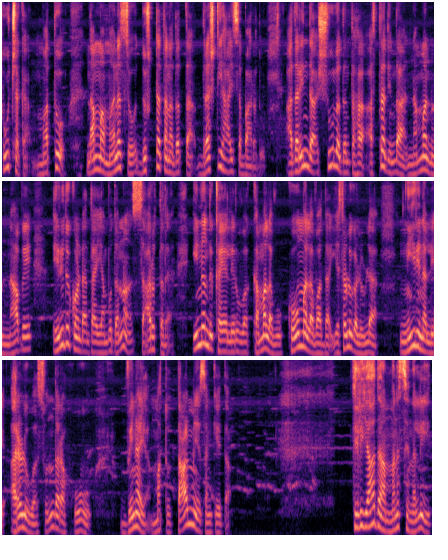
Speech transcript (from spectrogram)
ಸೂಚಕ ಮತ್ತು ನಮ್ಮ ಮನಸ್ಸು ದುಷ್ಟತನದತ್ತ ದೃಷ್ಟಿ ಹಾಯಿಸಬಾರದು. ಅದರಿಂದ ಶೂಲದಂತಹ ಅಸ್ತ್ರದಿಂದ ನಮ್ಮನ್ನು ನಾವೇ ಇರಿದುಕೊಂಡಂತ ಎಂಬುದನ್ನು ಸಾರುತ್ತದೆ. ಇನ್ನೊಂದು ಕೈಯಲ್ಲಿರುವ ಕಮಲವು ಕೋಮಲವಾದ ಎಸಳುಗಳುಳ್ಳ ನೀರಿನಲ್ಲಿ ಅರಳುವ ಸುಂದರ ಹೂವು. ವಿನಯ ಮತ್ತು ತಾಳ್ಮೆಯ ಸಂಕೇತ. ತಿಳಿಯಾದ ಮನಸ್ಸಿನಲ್ಲಿ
